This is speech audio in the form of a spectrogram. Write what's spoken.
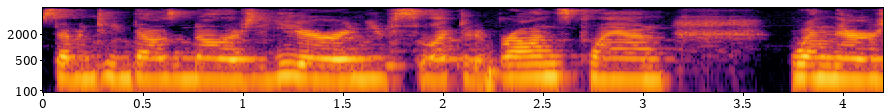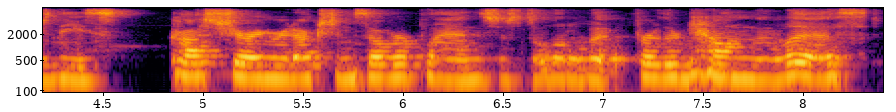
$17,000 a year and you've selected a bronze plan, when there's these cost sharing reduction silver plans just a little bit further down the list,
